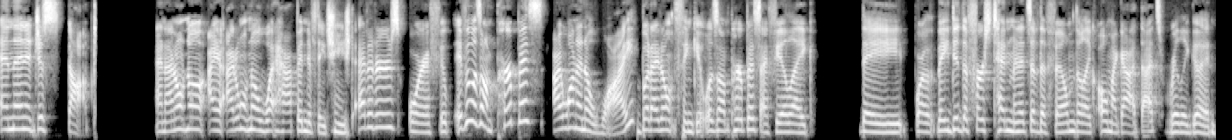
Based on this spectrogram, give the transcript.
and then it just stopped And I don't know. I, I don't know what happened if they changed editors or if it, if it was on purpose. I want to know why, but I don't think it was on purpose. I feel like they well they did the first 10 minutes of the film. They're like, oh my god, that's really good.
